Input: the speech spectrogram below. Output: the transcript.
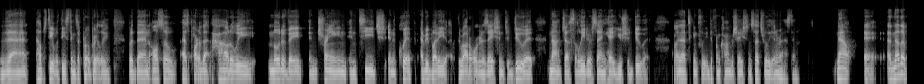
that helps deal with these things appropriately. But then also, as part of that, how do we motivate and train and teach and equip everybody throughout our organization to do it, not just the leader saying, hey, you should do it. And that's a completely different conversation. So that's really interesting. Now, another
